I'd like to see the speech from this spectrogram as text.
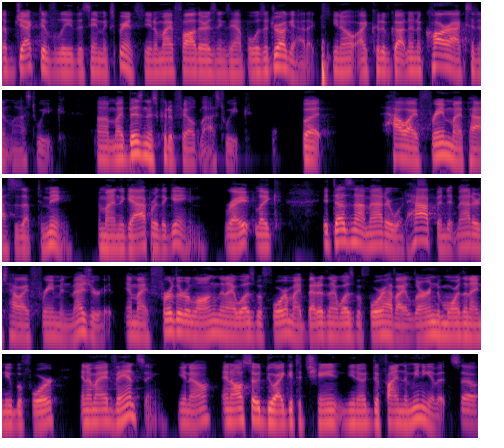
objectively the same experience. You know, my father, as an example, was a drug addict. You know, I could have gotten in a car accident last week. Uh, my business could have failed last week. But how I frame my past is up to me. Am I in the gap or the gain? Right? Like, it does not matter what happened. It matters how I frame and measure it. Am I further along than I was before? Am I better than I was before? Have I learned more than I knew before? And am I advancing? You know, and also do I get to change, you know, define the meaning of it? So,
